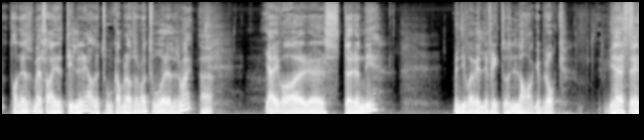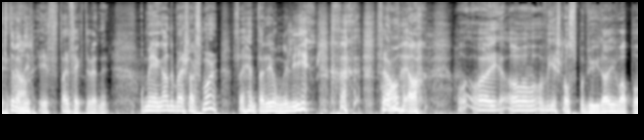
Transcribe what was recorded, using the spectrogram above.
da hadde jeg, som jeg sa tidligere, jeg hadde to kamerater som var to år eldre enn meg. Ja. Jeg var eh, større enn de, men de var veldig flinke til å lage bråk. Vi er Perfekte venner. Ja, perfekte venner. Og med en gang det ble slagsmål, så henta de unge Li fram. Ja. Og, og, og vi sloss på bygda. Vi var på,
